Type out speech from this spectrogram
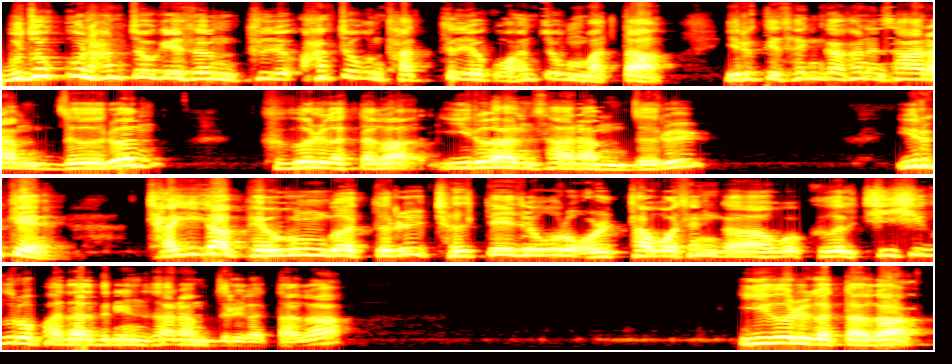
무조건 한쪽에서는 틀려, 한쪽은 다 틀렸고 한쪽은 맞다. 이렇게 생각하는 사람들은 그걸 갖다가 이러한 사람들을 이렇게 자기가 배운 것들을 절대적으로 옳다고 생각하고 그걸 지식으로 받아들이는 사람들을 갖다가 이거를 갖다가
